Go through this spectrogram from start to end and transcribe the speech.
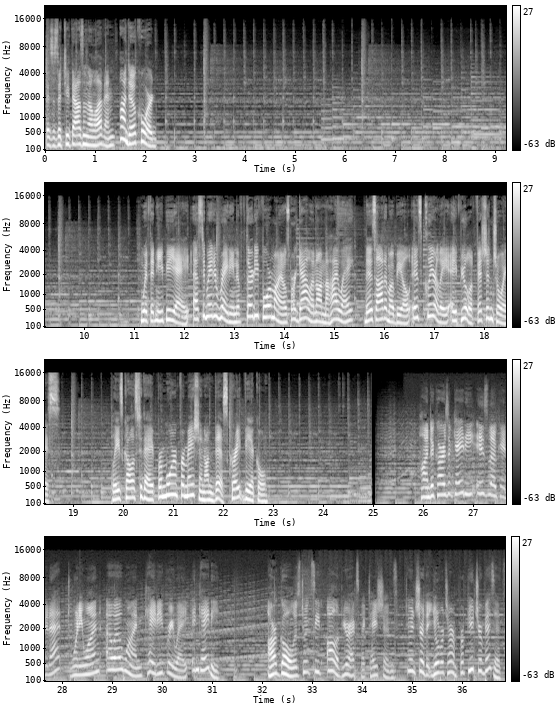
This is a 2011 Honda Accord. With an EPA estimated rating of 34 miles per gallon on the highway, this automobile is clearly a fuel-efficient choice. Please call us today for more information on this great vehicle. Honda Cars of Katy is located at 21001 Katy Freeway in Katy. Our goal is to exceed all of your expectations to ensure that you'll return for future visits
